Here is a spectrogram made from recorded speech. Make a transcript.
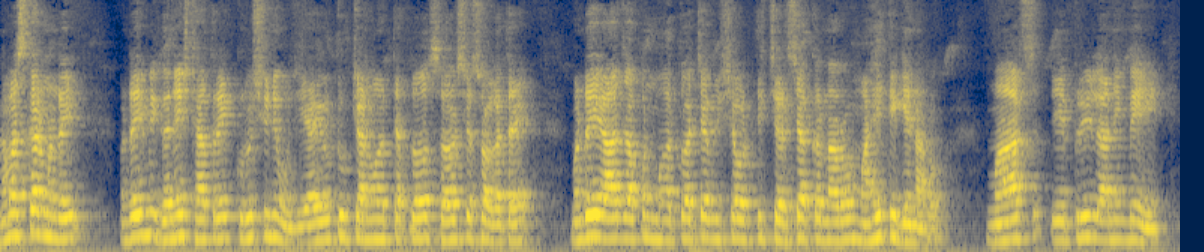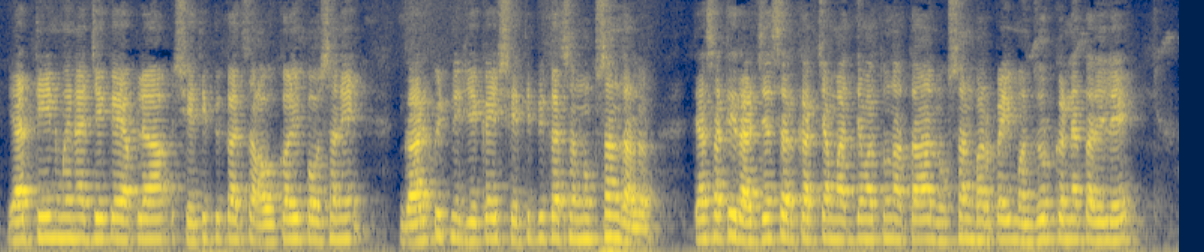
नमस्कार मंडळी. मंडळी मी गणेश ठाकरे कृषी न्यूज या युट्यूब चॅनलवरती आपलं सहर्ष स्वागत आहे. मंडळी आज आपण महत्त्वाच्या विषयावरती चर्चा करणार आहोत माहिती घेणार आहोत. मार्च एप्रिल आणि मे या तीन महिन्यात जे काही आपल्या शेती पिकाचं अवकाळी पावसाने गारपीटने जे काही शेती पिकाचं नुकसान झालं त्यासाठी राज्य सरकारच्या माध्यमातून आता नुकसान भरपाई मंजूर करण्यात आलेली आहे.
